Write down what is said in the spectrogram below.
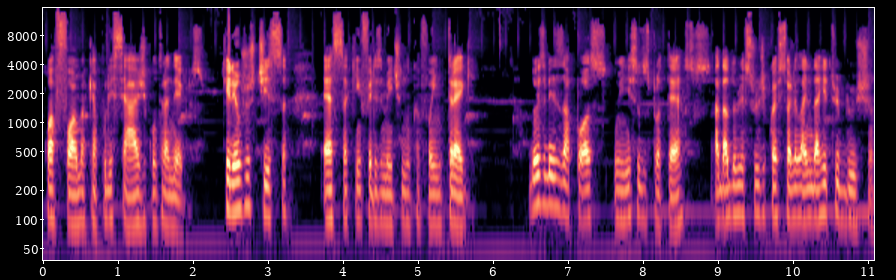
com a forma que a polícia age contra negros. Queriam justiça, essa que infelizmente nunca foi entregue. Dois meses após o início dos protestos, a WWE surge com a storyline da Retribution.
